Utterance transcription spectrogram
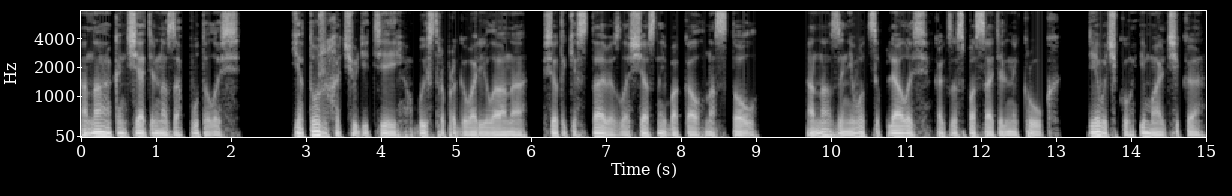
она окончательно запуталась. «Я тоже хочу детей», — быстро проговорила она, все-таки ставя злосчастный бокал на стол. Она за него цеплялась, как за спасательный круг. Девочку и мальчика.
